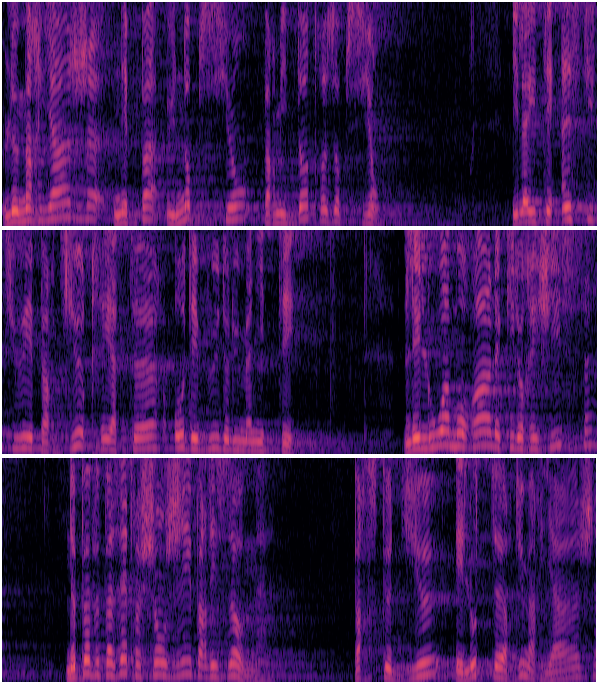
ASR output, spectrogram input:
Le mariage n'est pas une option parmi d'autres options. Il a été institué par Dieu créateur au début de l'humanité. Les lois morales qui le régissent ne peuvent pas être changées par les hommes, parce que Dieu est l'auteur du mariage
